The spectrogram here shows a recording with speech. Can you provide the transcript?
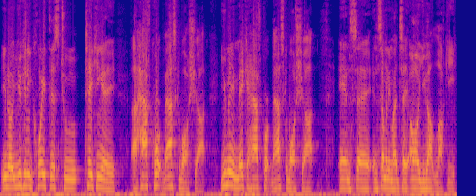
you know, you can equate this to taking a, a half court basketball shot. You may make a half court basketball shot and say, and somebody might say, oh, you got lucky,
